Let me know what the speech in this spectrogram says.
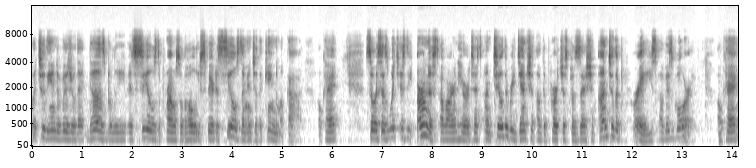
but to the individual that does believe, it seals the promise of the Holy Spirit. It seals them into the kingdom of God. Okay? So it says, which is the earnest of our inheritance until the redemption of the purchased possession, unto the praise of his glory. Okay,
